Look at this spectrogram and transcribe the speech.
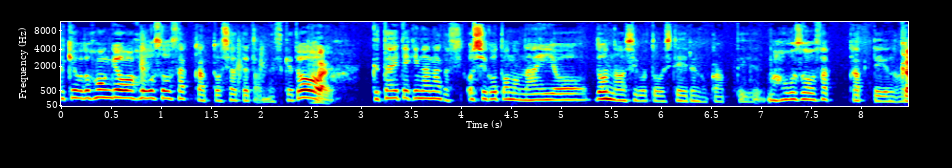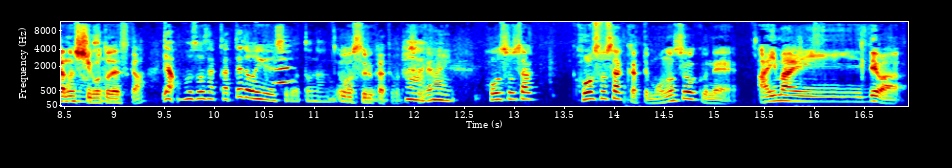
先ほど本業は放送作家とおっしゃってたんですけど、はい。具体的ななんかお仕事の内容、どんなお仕事をしているのかっていう、まあ、放送作家っていうのは。かの仕事ですすか？いや、放送作家ってどういう仕事なのか。をするかってことですよね。はい。放送作、放送作家ってものすごくね、曖昧では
